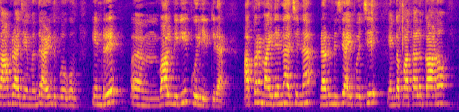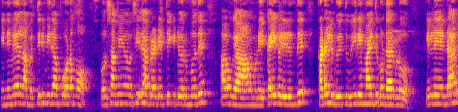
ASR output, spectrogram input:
சாம்ராஜ்யம் வந்து அழிந்து போகும் என்று வால்மீகி கூறியிருக்கிறார். அப்புறமா இது என்ன ஆச்சுன்னா நடுநிசி ஆகிப்போச்சு எங்கே பார்த்தாலும் காணோம். இனிமேல் நம்ம திரும்பி தான் போனோமோ? ஒரு சமயம் சீதா பிராட்டியை தூக்கிட்டு வரும்போது அவங்க அவனுடைய கைகளிலிருந்து கடலில் குதித்து உயிரை மாய்த்து கொண்டார்களோ? இல்லை என்றால்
